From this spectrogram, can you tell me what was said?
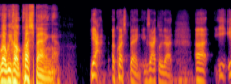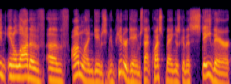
Well we call it quest bang yeah, a quest bang, exactly that. Uh, in in a lot of of online games and computer games, that quest bang is going to stay there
